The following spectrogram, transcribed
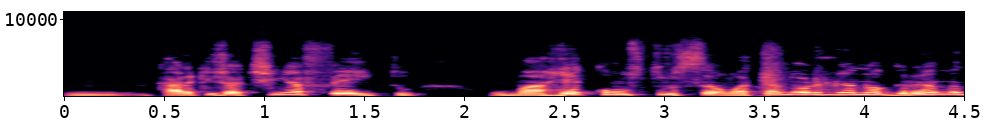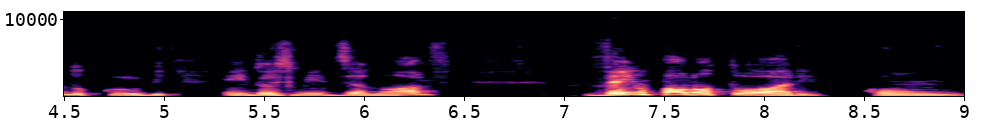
um cara que já tinha feito uma reconstrução até no organograma do clube em 2019. Vem o Paulo Autuori com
